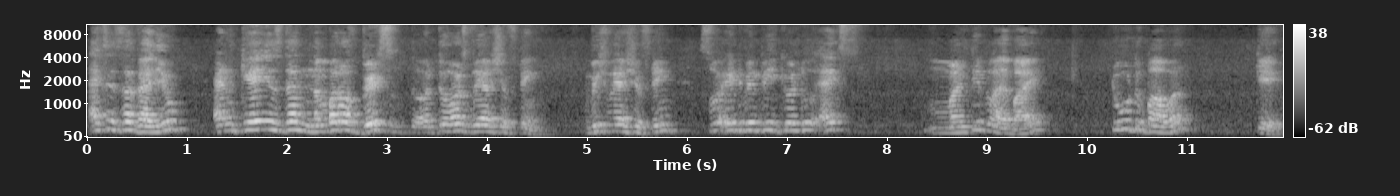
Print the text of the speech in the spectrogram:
x is the value and k is the number of bits towards we are shifting, which we are shifting. So it will be equal to x multiplied by 2 to power k.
